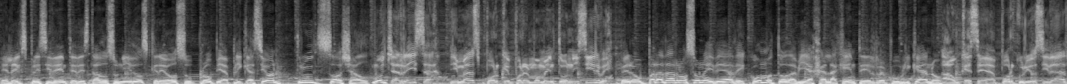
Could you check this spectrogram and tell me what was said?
el expresidente de Estados Unidos creó su propia aplicación, Truth Social. Mucha risa, y más porque por el momento ni sirve. Pero para darnos una idea de cómo todavía jala gente el republicano, aunque sea por curiosidad,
